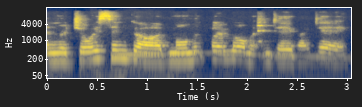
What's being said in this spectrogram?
and rejoice in God moment by moment and day by day.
